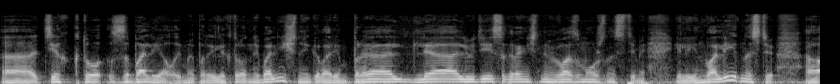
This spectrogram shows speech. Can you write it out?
э, тех, кто заболел. И мы про электронные больничные говорим, про, для людей с ограниченными возможностями или инвалидностью. Э,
